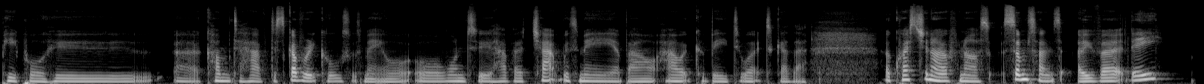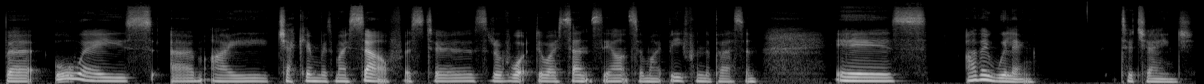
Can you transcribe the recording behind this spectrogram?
people who uh, come to have discovery calls with me or, or want to have a chat with me about how it could be to work together. A question I often ask, sometimes overtly, but always um, I check in with myself as to sort of what do I sense the answer might be from the person is are they willing to change?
